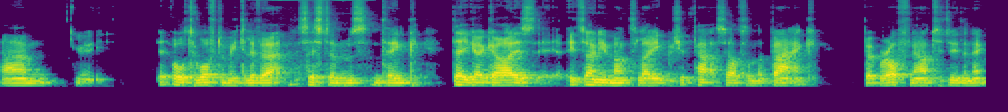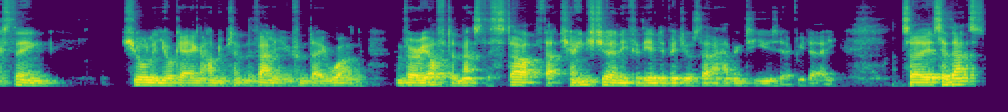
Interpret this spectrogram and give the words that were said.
Um, all too often we deliver systems and think, there you go, guys, it's only a month late. We should pat ourselves on the back, but we're off now to do the next thing. Surely you're getting 100% of the value from day one. And very often that's the start of that change journey for the individuals that are having to use it every day. So, so that's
